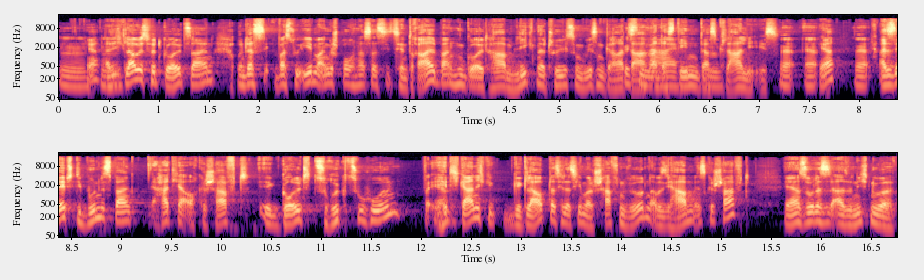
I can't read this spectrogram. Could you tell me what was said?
Mhm. Also ich glaube, es wird Gold sein. Und das, was du eben angesprochen hast, dass die Zentralbanken Gold haben, liegt natürlich zu einem gewissen Grad daran, nahe. dass denen das klar ist. Ja, Also selbst die Bundesbank hat ja auch geschafft, Gold zurückzuholen. Hätte ich gar nicht ge- geglaubt, dass sie das jemals schaffen würden, aber sie haben es geschafft. Ja, so dass es also nicht nur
